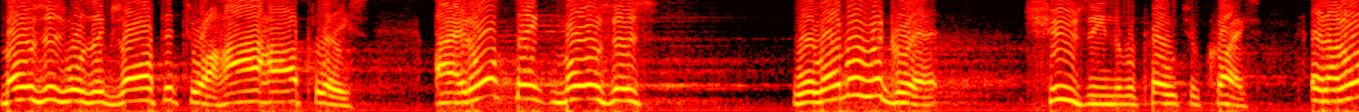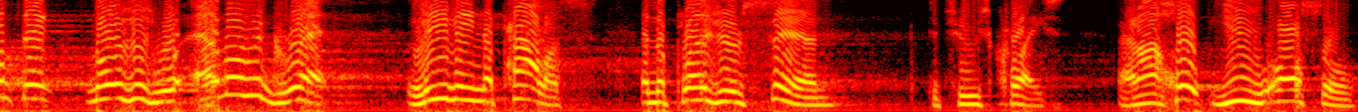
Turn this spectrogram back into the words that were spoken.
Moses was exalted to a high, high place. I don't think Moses will ever regret choosing the reproach of Christ. And I don't think Moses will ever regret leaving the palace and the pleasure of sin to choose Christ. And I hope you also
